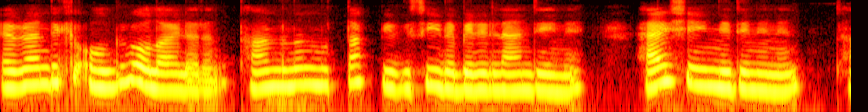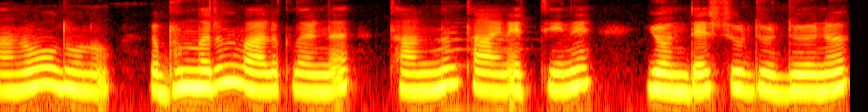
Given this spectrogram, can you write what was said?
evrendeki olgu ve olayların Tanrı'nın mutlak bilgisiyle belirlendiğini, her şeyin nedeninin Tanrı olduğunu ve bunların varlıklarını Tanrı'nın tayin ettiğini yönde sürdürdüğünü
